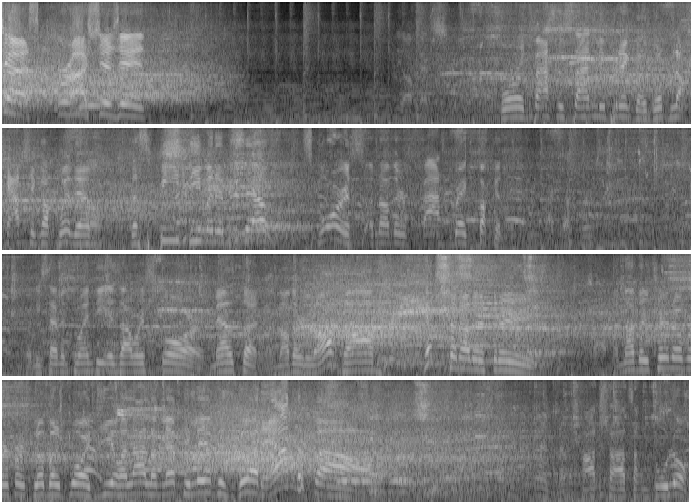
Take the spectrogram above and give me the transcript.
Just crushes it. The offense. Forward pass to Stanley Pringle. Good luck catching up with him. The speed demon himself scores another fast break bucket. 27-20 is our score. Melton, another long bomb, hits another three. Another turnover for Global Port. Jio Jalalon lefty layup is good and the foul. And ng hot shots ang tulong.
